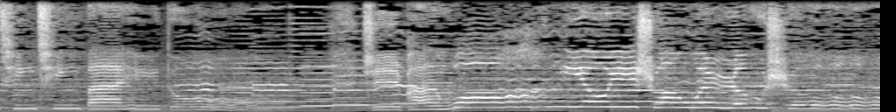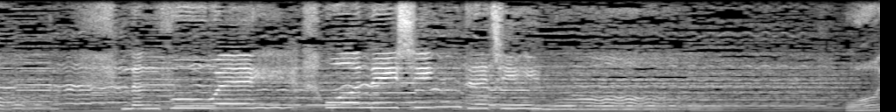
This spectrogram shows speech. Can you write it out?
轻轻摆动，只盼望有一双温柔手，能抚慰我内心的寂寞。我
